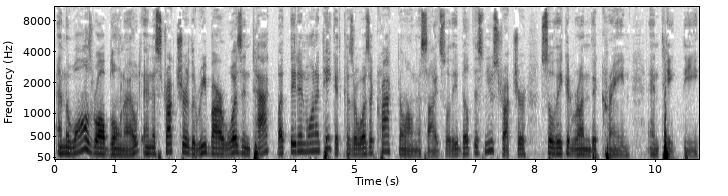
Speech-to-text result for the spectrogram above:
and the walls were all blown out, and the structure, the rebar was intact, but they didn't want to take it because there was a crack along the side. So they built this new structure so they could run the crane and take the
